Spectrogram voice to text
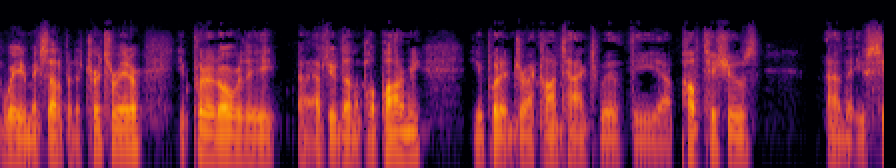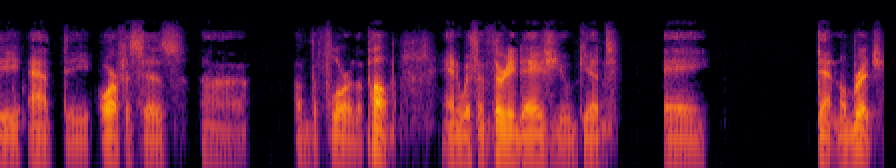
where you mix that up in a triturator. You put it over the, uh, after you've done the pulpotomy, you put it in direct contact with the uh, pulp tissues uh, that you see at the orifices uh, of the floor of the pulp. And within 30 days, you get a dentinal bridge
